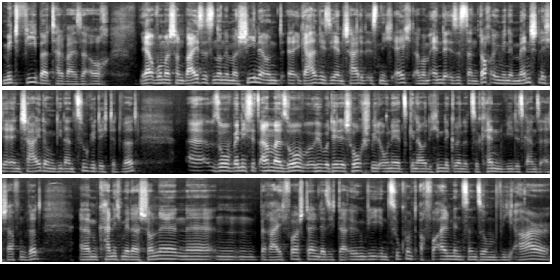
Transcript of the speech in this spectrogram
mitfiebert teilweise auch ja, wo man schon weiß, es ist nur eine Maschine und äh, egal wie sie entscheidet, ist nicht echt, aber am Ende ist es dann doch irgendwie eine menschliche Entscheidung, die dann zugedichtet wird. Äh, so, wenn ich es jetzt einfach mal so hypothetisch hochspiele, ohne jetzt genau die Hintergründe zu kennen, wie das Ganze erschaffen wird, ähm, kann ich mir da schon eine, eine, einen Bereich vorstellen, der sich da irgendwie in Zukunft, auch vor allem wenn es dann so um VR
